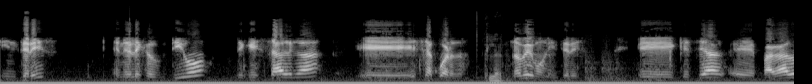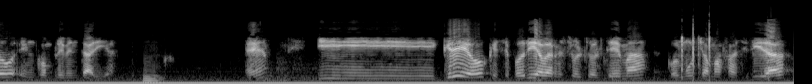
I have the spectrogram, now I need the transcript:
interés en el Ejecutivo de que salga eh, ese acuerdo. No vemos interés. Eh, que sea eh, pagado en complementaria. Mm. Y creo que se podría haber resuelto el tema con mucha más facilidad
